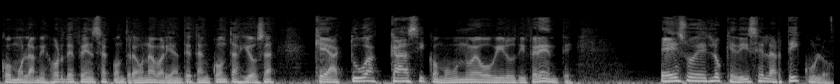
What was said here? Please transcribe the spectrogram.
como la mejor defensa contra una variante tan contagiosa que actúa casi como un nuevo virus diferente. Eso es lo que dice el artículo.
